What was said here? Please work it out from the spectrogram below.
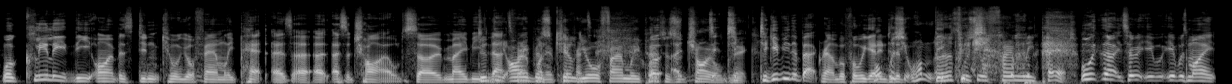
Well, clearly the ibis didn't kill your family pet as a, a as a child, so maybe did that's the ibis kill difference. your family pet well, as a uh, child, uh, Nic? To give you the background before we get what into was the your, what on earth was your family pet? well, no, so it, it, was my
